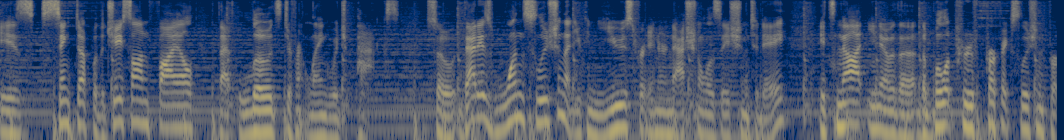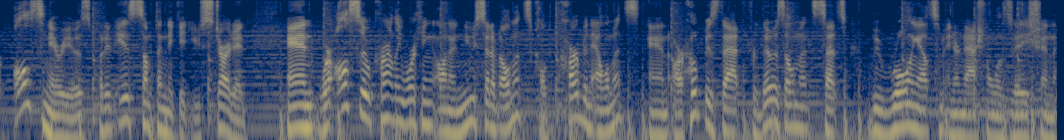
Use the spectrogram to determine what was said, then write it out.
is synced up with a JSON file that loads different language packs. So that is one solution that you can use for internationalization today. It's not, you know, the, the bulletproof perfect solution for all scenarios, but it is something to get you started. And we're also currently working on a new set of elements called carbon elements. And our hope is that for those element sets, we'll be rolling out some internationalization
